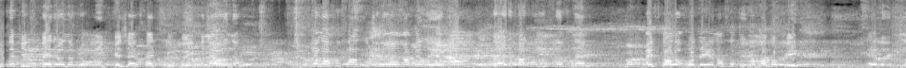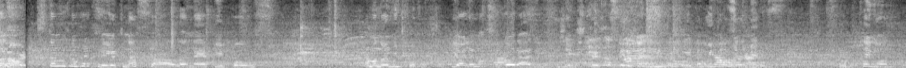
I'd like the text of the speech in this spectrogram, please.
Estou aqui esperando a prova olímpica, já é 7h50, né, Ana? E a nossa sala continua uma beleza. Zero bagunças, né? A escola odeia a nossa turma, mas ok. Beleza, normal. Estamos no recreio aqui na sala, né, people? A Manu é muito fofa. E olha nossos horários. Gente, terça-feira tem muita coisa, muita coisa mesmo. Senhor.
